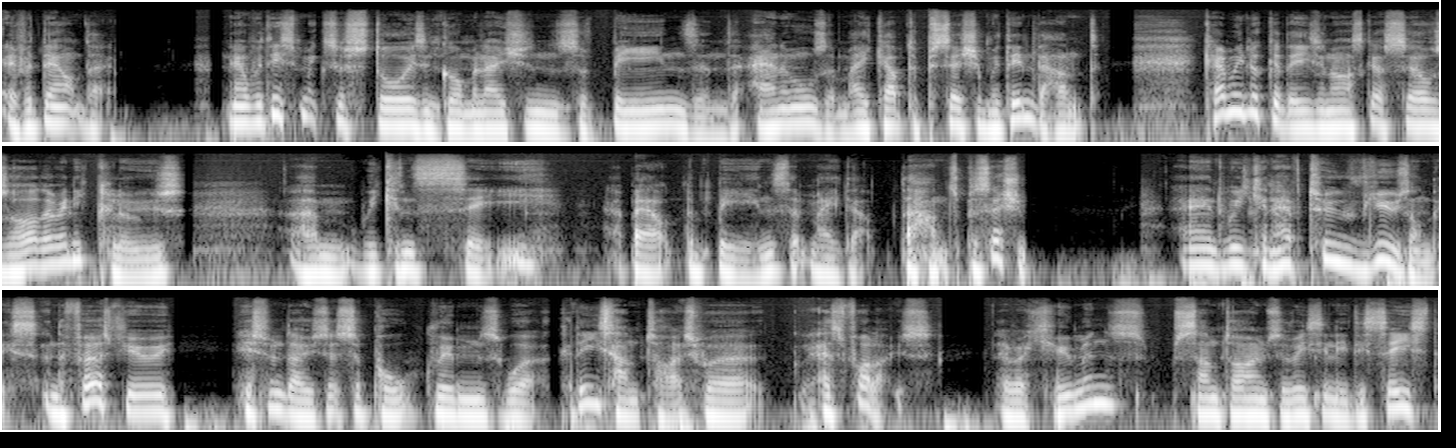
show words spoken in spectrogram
ever doubt that. Now, with this mix of stories and combinations of beings and animals that make up the procession within the hunt, can we look at these and ask ourselves are there any clues um, we can see about the beings that made up the hunt's possession. And we can have two views on this. And the first view is from those that support Grimm's work. These hunt types were as follows. There were humans, sometimes the recently deceased,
